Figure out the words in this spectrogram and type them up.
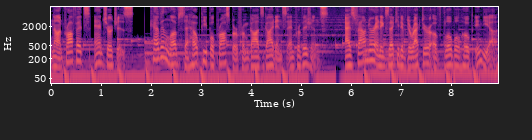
nonprofits, and churches. Kevin loves to help people prosper from God's guidance and provisions. As founder and executive director of Global Hope India,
